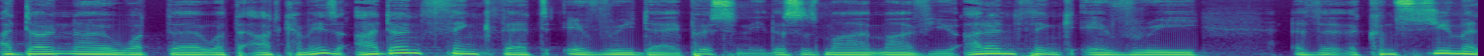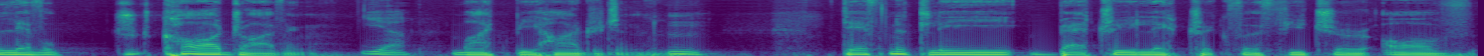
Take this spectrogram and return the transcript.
I don't know what the what the outcome is. I don't think that every day, personally, this is my my view. I don't think every uh, the, the consumer level dr- car driving Yeah. might be hydrogen. Mm. Definitely battery electric for the future of,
